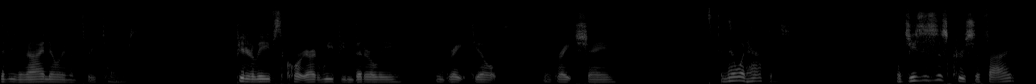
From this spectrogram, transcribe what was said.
that he denied knowing him three times. Peter leaves the courtyard weeping bitterly in great guilt and great shame. And then what happens? Well, Jesus is crucified,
